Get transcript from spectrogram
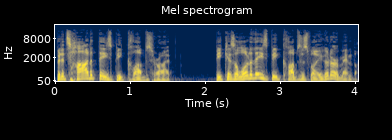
But it's hard at these big clubs, right? Because a lot of these big clubs as well, you've got to remember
